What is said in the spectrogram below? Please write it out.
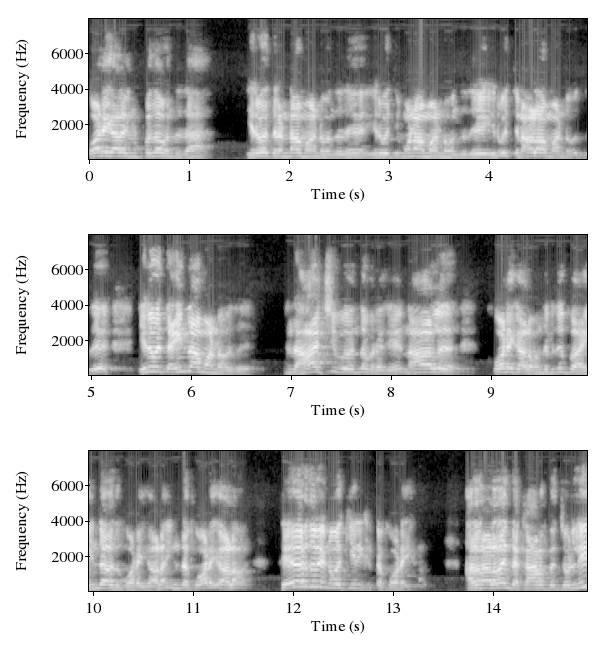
கோடைக்காலம் இப்பதான் வந்ததா? இருபத்தி ரெண்டாம் ஆண்டு வந்தது இருபத்தி மூணாம் ஆண்டு வந்தது இருபத்தி நாலாம் ஆண்டு வந்தது இருபத்தி ஐந்தாம் ஆண்டு வந்தது. இந்த ஆட்சி வந்த பிறகு நாலு கோடைக்காலம் வந்துடுது. இப்போ ஐந்தாவது கோடைக்காலம். இந்த கோடைக்காலம் தேர்தலை நோக்கி இருக்கின்ற கோடைக்காலம். அதனாலதான் இந்த காரணத்தை சொல்லி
